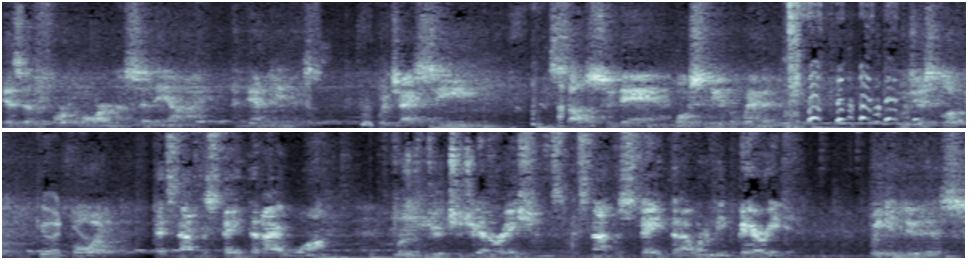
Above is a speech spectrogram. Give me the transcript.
is a forlornness in the eye, an emptiness, which I see in South Sudan, mostly in the women who just look Good void. It's not the state that I want for the future generations. It's not the state that I want to be buried in. We can do this.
